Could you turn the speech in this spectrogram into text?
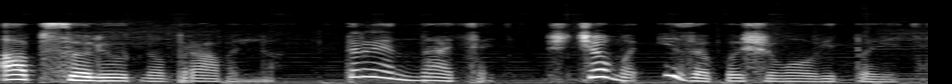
Абсолютно правильно. 13. Що ми і запишемо у відповідь.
